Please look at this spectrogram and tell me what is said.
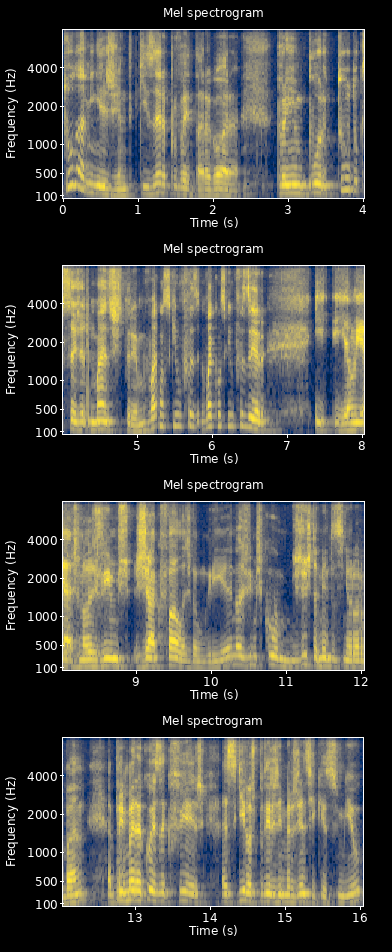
toda a minha gente que quiser aproveitar agora para impor tudo o que seja de mais extremo vai conseguir, vai conseguir fazer. E, e, aliás, nós vimos, já que falas da Hungria, nós vimos como justamente o Sr. Orbán, a primeira coisa que fez a seguir aos poderes de emergência que assumiu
